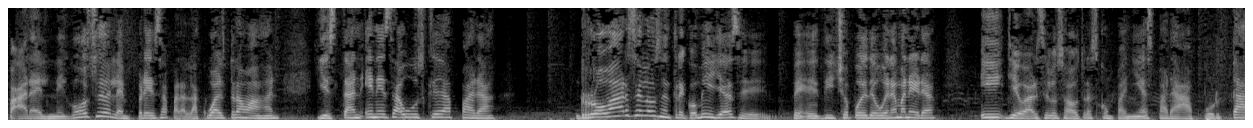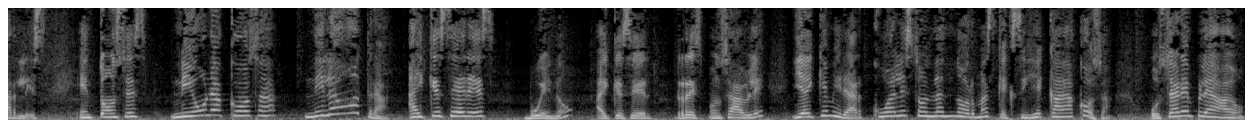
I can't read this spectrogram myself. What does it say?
para el negocio de la empresa para la cual trabajan y están en esa búsqueda para robárselos, entre comillas, eh, eh, dicho pues de buena manera, y llevárselos a otras compañías para aportarles. Entonces, ni una cosa ni la otra. Hay que ser es bueno, hay que ser responsable y hay que mirar cuáles son las normas que exige cada cosa, o ser empleado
